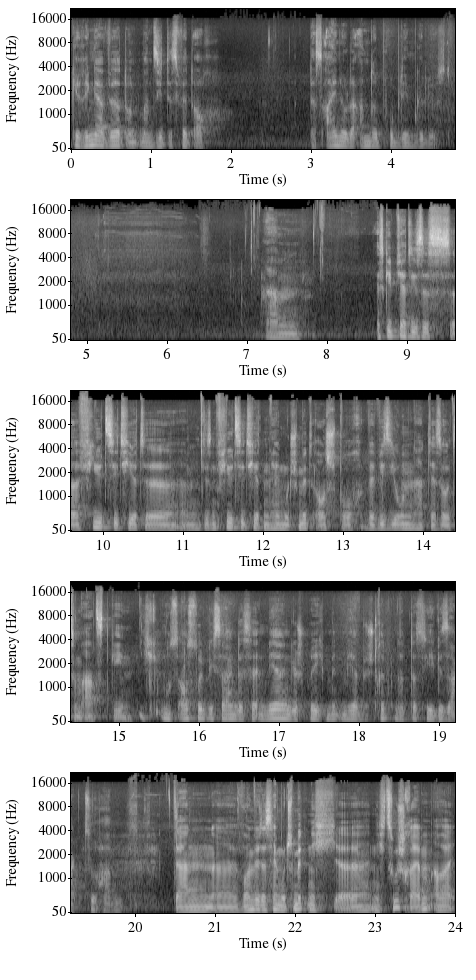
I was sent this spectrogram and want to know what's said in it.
geringer wird und man sieht, es wird auch das eine oder andere Problem gelöst. Ähm, es gibt ja dieses, äh, viel zitierte, ähm, diesen viel zitierten Helmut Schmidt-Ausspruch, wer Visionen hat, der soll zum Arzt gehen. Ich muss ausdrücklich sagen, dass er in mehreren Gesprächen mit mir bestritten hat, das je gesagt zu haben dann äh, wollen wir das Helmut Schmidt nicht, äh, nicht zuschreiben, aber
